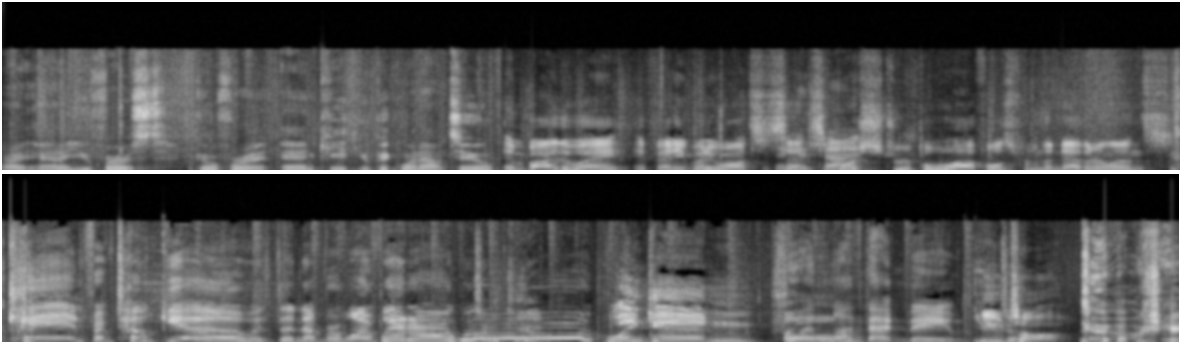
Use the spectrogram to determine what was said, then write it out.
right, Hannah, you first. Go for it. And Keith, you pick one out too. And by the way, if anybody wants to Take send a some more shot. Strupel waffles from the Netherlands, Ken from Tokyo is the number one winner. Woo! Tokyo. Lincoln! Oh, I From- love that name. Utah. okay.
